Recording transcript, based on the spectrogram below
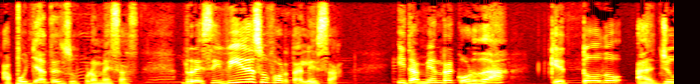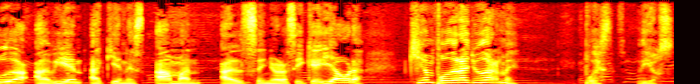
Apóyate en sus promesas. Recibí de su fortaleza. Y también recordá que todo ayuda a bien a quienes aman al Señor. Así que, ¿y ahora quién podrá ayudarme? Pues Dios.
